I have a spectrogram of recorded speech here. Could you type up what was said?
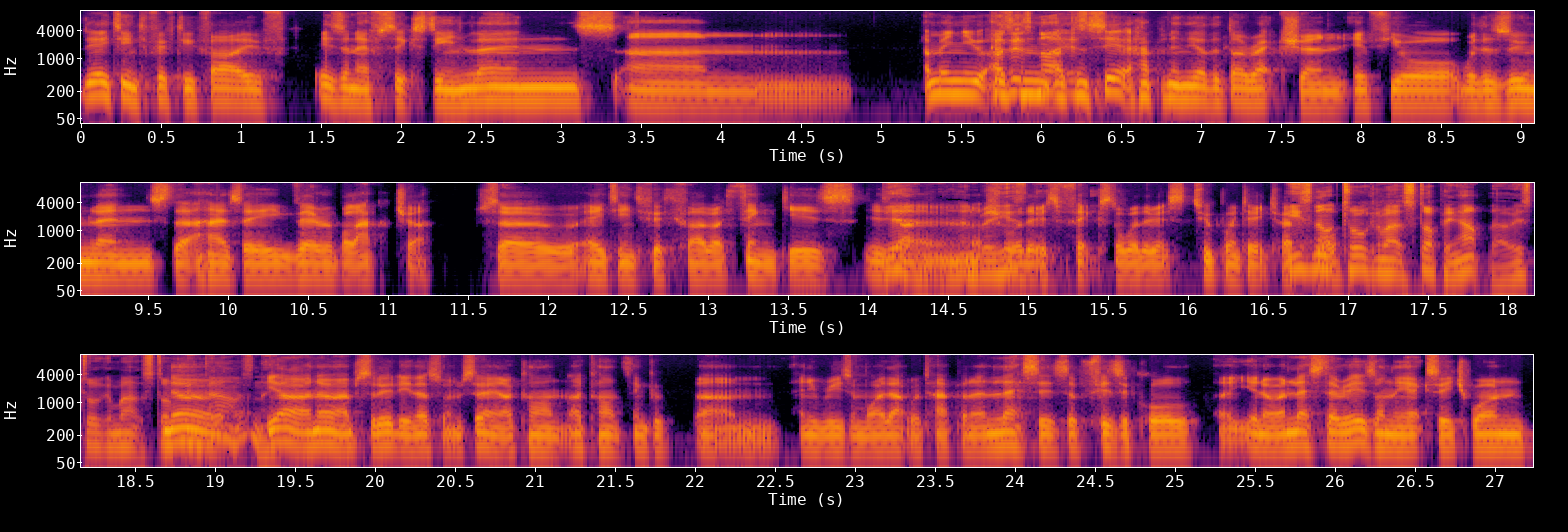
the 18 to 55 is an F16 lens. Um, I mean, you. I can, not- I can see it happen in the other direction if you're with a zoom lens that has a variable aperture. So 18 to 55, I think, is is. Yeah, I'm not sure whether it's fixed or whether it's 2.8 to He's not talking about stopping up though. He's talking about stopping no, down, isn't he? yeah, no, absolutely. That's what I'm saying. I can't, I can't think of um, any reason why that would happen unless it's a physical, uh, you know, unless there is on the XH1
